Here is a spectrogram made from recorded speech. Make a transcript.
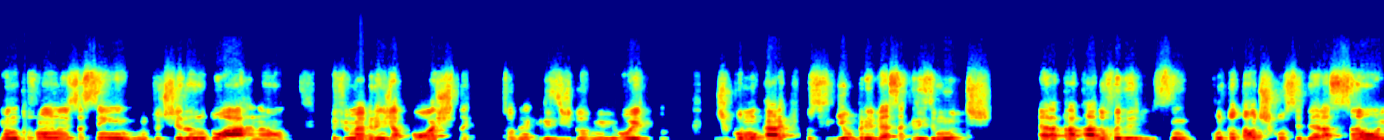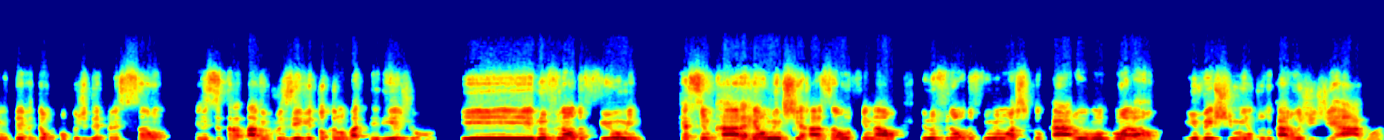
Eu não estou falando isso assim, não estou tirando do ar, não. O filme A Grande Aposta, sobre a crise de 2008, de como um cara que conseguiu prever essa crise muito era tratado, foi assim, com total desconsideração, ele teve até um pouco de depressão, ele se tratava inclusive tocando bateria, João. E no final do filme, que assim, o cara realmente tinha razão no final, e no final do filme mostra que o cara, o maior investimento do cara hoje em dia é água.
